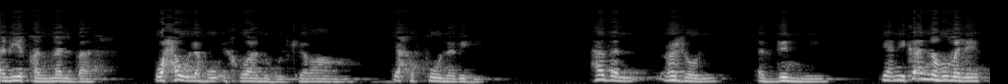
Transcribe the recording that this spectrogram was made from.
أنيق الملبس وحوله إخوانه الكرام يحفون به. هذا الرجل الذمي يعني كأنه ملك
